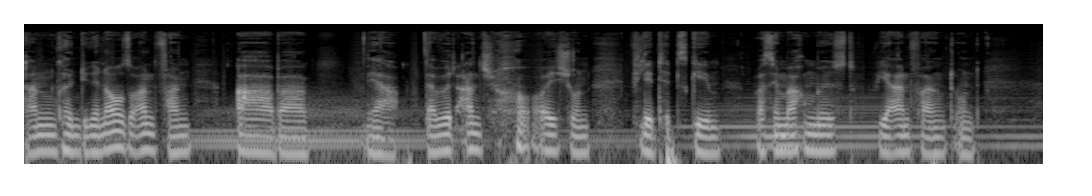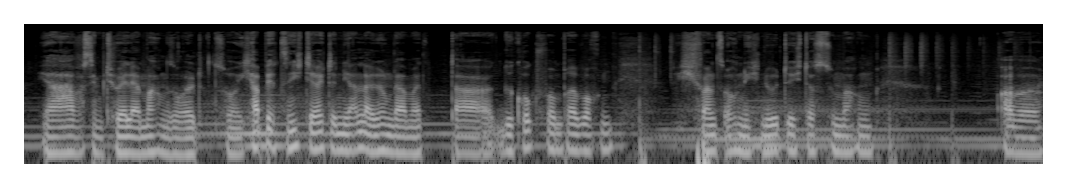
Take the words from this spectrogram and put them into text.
dann könnt ihr genauso anfangen. Aber ja, da wird Anschau euch schon viele Tipps geben, was ihr machen müsst, wie ihr anfangt und ja, was ihr im Trailer machen sollt. So, ich habe jetzt nicht direkt in die Anleitung damals da geguckt vor ein paar Wochen. Ich fand es auch nicht nötig, das zu machen. Aber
